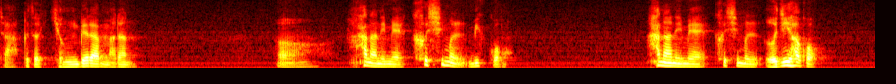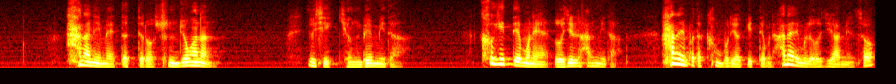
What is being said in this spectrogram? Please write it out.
자, 그래서 경배란 말은 어, 하나님의 크심을 믿고 하나님의 크심을 의지하고 하나님의 뜻대로 순종하는 이것이 경배입니다. 크기 때문에 의지를 합니다. 하나님보다 큰 분이 없기 때문에 하나님을 의지하면서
